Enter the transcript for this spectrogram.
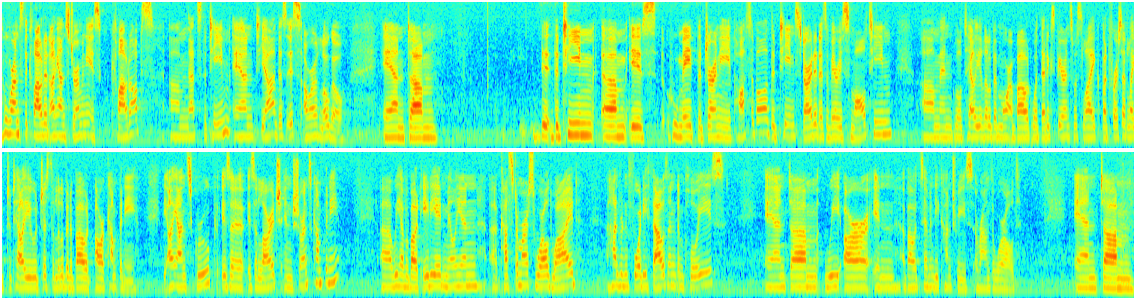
Who runs the cloud at Allianz Germany is CloudOps. Um, that's the team. And yeah, this is our logo. And um, the, the team um, is who made the journey possible. The team started as a very small team. Um, and we'll tell you a little bit more about what that experience was like. But first, I'd like to tell you just a little bit about our company. The Allianz Group is a, is a large insurance company. Uh, we have about 88 million uh, customers worldwide, 140,000 employees, and um, we are in about 70 countries around the world. And um,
